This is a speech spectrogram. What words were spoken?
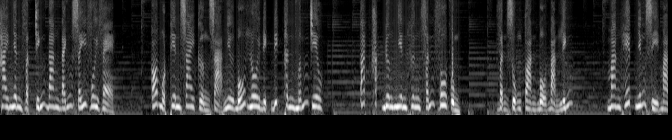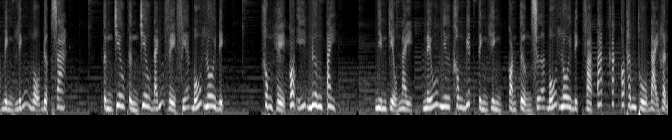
hai nhân vật chính đang đánh giấy vui vẻ. Có một thiên giai cường giả như bố lôi địch đích thân mấm chiêu. Tát khắc đương nhiên hưng phấn vô cùng. Vận dụng toàn bộ bản lĩnh. Mang hết những gì mà mình lính ngộ được ra. Từng chiêu từng chiêu đánh về phía bố lôi địch. Không hề có ý nương tay. Nhìn kiểu này, nếu như không biết tình hình còn tưởng giữa bố lôi địch và tát khắc có thâm thù đại hận.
